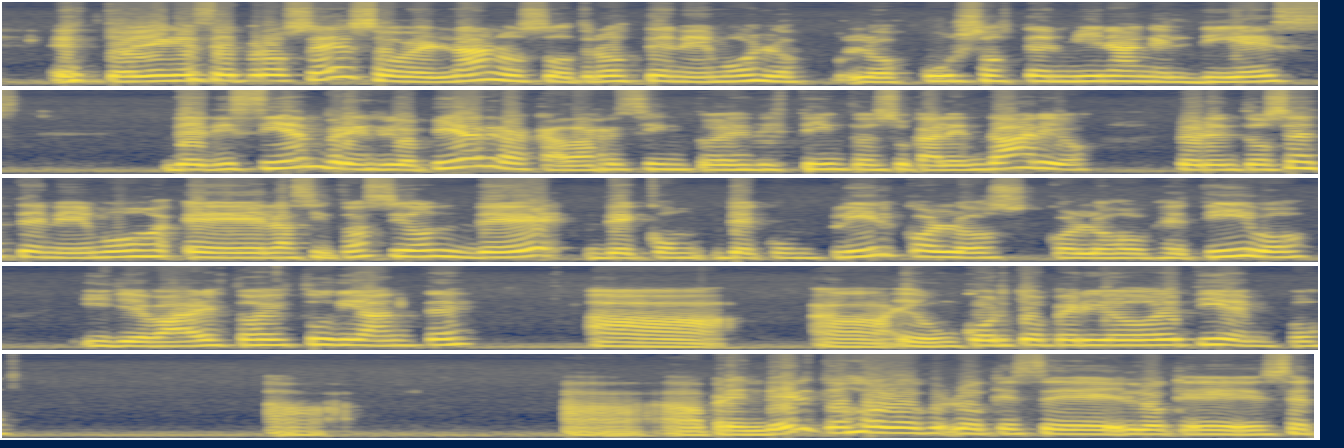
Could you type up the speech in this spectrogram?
estoy en ese proceso, ¿verdad? Nosotros tenemos, los, los cursos terminan el 10 de diciembre en Río Piedra, cada recinto es distinto en su calendario pero entonces tenemos eh, la situación de, de, cumplir con los, con los objetivos y llevar a estos estudiantes a, en un corto periodo de tiempo a, aprender todo lo, que, se, lo que se,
